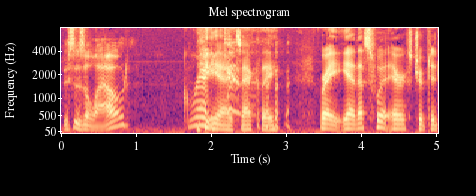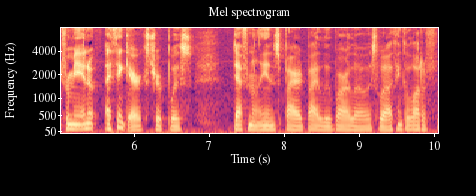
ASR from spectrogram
this is allowed great yeah, exactly. right. Yeah, that's what Eric's Trip did for me, and I think Eric's Trip was definitely inspired by Lou Barlow as well. I think a lot of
